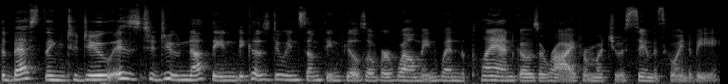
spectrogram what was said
the best thing to do is to do nothing because doing something feels overwhelming when the plan goes awry from what you assume it's going to be.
